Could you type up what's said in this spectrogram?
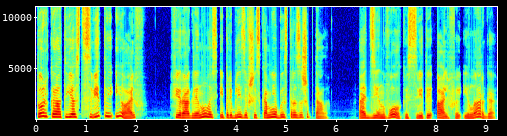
«Только отъезд Свиты и Альф». Фира оглянулась и, приблизившись ко мне, быстро зашептала. Один волк из свиты Альфы и Ларга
